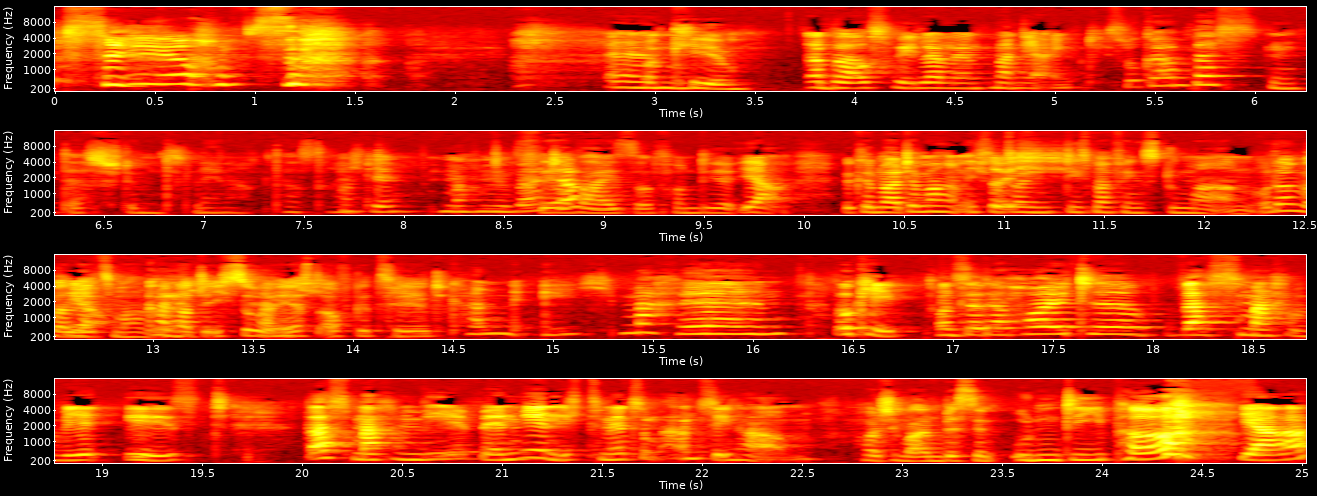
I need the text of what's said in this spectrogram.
Ups. ja, ups. Ähm, Okay, Aber aus Fehlern lernt man ja eigentlich sogar am besten. das stimmt, Lena. Da hast du recht. Okay, machen wir Sehr weiter. weise von dir. Ja, wir können weitermachen. Ich Soll würde sagen, ich- diesmal fängst du mal an, oder? Weil Ja, letztes Mal kann hatte ich, ich so erst ich. aufgezählt. Kann ich machen. Okay, unsere heute, was machen wir, ist, was machen wir, wenn wir nichts mehr zum Anziehen haben? Heute mal ein bisschen undeeper. Ja.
